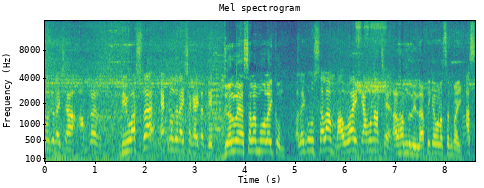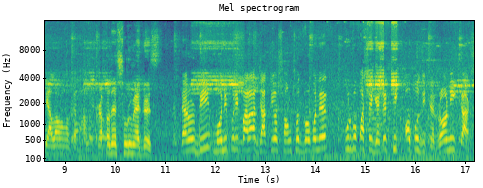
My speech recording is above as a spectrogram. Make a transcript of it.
নজর আইসা আপনার ভিউয়ার্সরা এক নজর আইসা গাড়িটা দেখ। জুয়েল ভাই আসসালামু আলাইকুম। ওয়ালাইকুম আসসালাম বাবু ভাই কেমন আছেন? আলহামদুলিল্লাহ আপনি কেমন আছেন ভাই? আছি আল্লাহ ভালো। আপনাদের শোরুম অ্যাড্রেস তেরোর বি মণিপুরি পাড়া জাতীয় সংসদ ভবনের পূর্ব পাশে গেটের ঠিক অপোজিটে রনি কার্স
